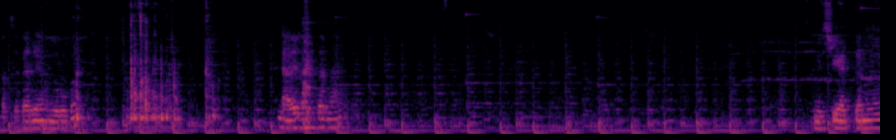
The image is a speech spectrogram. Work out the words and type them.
सबसे पहले हम लोगों को नारियल ऐड करना है। मिर्ची ऐड करना है।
